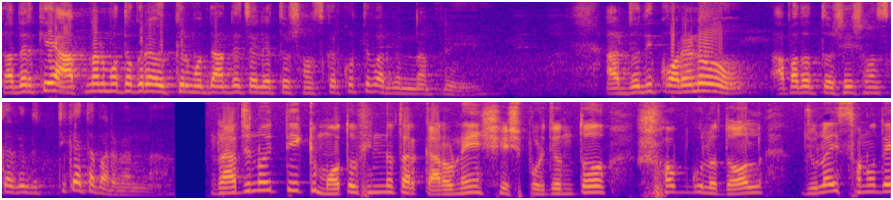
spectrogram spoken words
তাদেরকে আপনার মতো করে ঐক্যের মধ্যে আনতে চাইলে তো সংস্কার করতে পারবেন না আপনি। আর যদি করেনও আপাতত সেই সংস্কার কিন্তু টিকাতে পারবেন না। রাজনৈতিক মতভিন্নতার কারণে শেষ পর্যন্ত সবগুলো দল জুলাই সনদে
